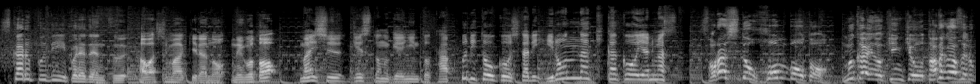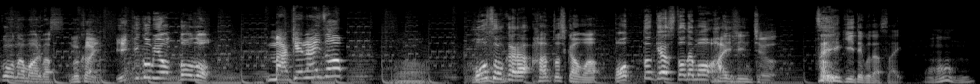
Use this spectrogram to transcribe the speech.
スカルプ D presents 川島明の寝言毎週ゲストの芸人とたっぷりトークをしたりいろんな企画をやりますそらしど本坊と向井の近況を戦わせるコーナーもあります向井意気込みをどうぞ負けないぞ放送から半年間はポッドキャストでも配信中。ぜひ聞いてください。うん。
